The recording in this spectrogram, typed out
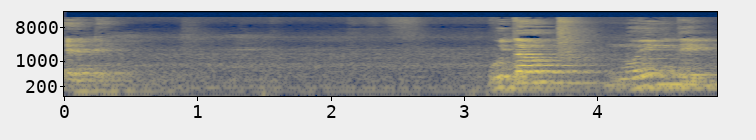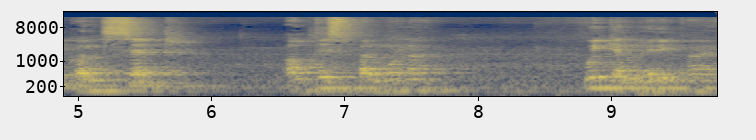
LT. Without knowing the concept of this formula, we can verify,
